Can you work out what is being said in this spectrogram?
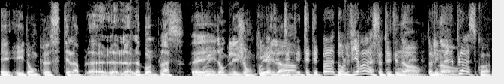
Et, et donc euh, c'était la, la, la- bonne place. Et, Oui. donc les gens qui Oui, étaient là, là. t'étais- t'étais pas dans le virage, toi, t'étais dans dans les non. belles places, quoi.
